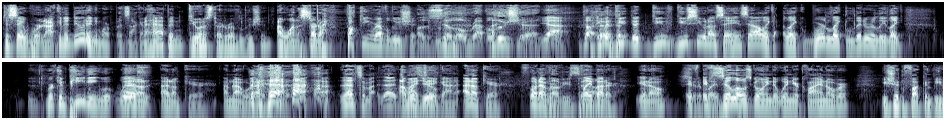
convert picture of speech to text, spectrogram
to say we're not going to do it anymore, but it's not going to happen. Do you want to start a revolution? I want to start a fucking revolution. A Zillow revolution. Yeah, but do, do, do you do you see what I'm saying, Sal? Like like we're like literally like we're competing w- I with. don't. I don't care. I'm not worried about it. That's my that's I'm my with you. take on it. I don't care. Whatever. love you, Play better. You know, if Should've if played Zillow's going to win your client over, you shouldn't fucking be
